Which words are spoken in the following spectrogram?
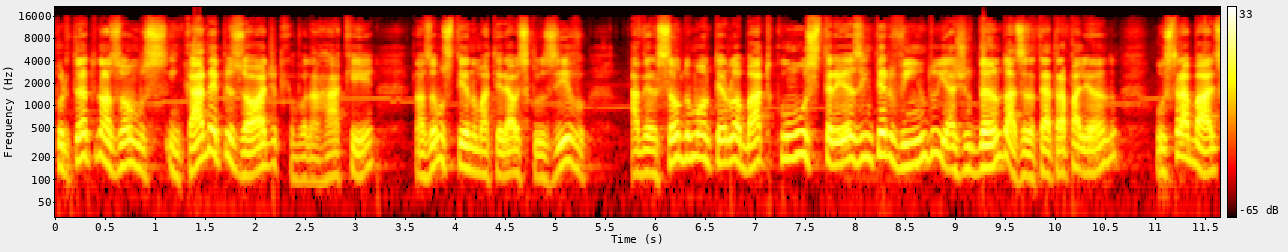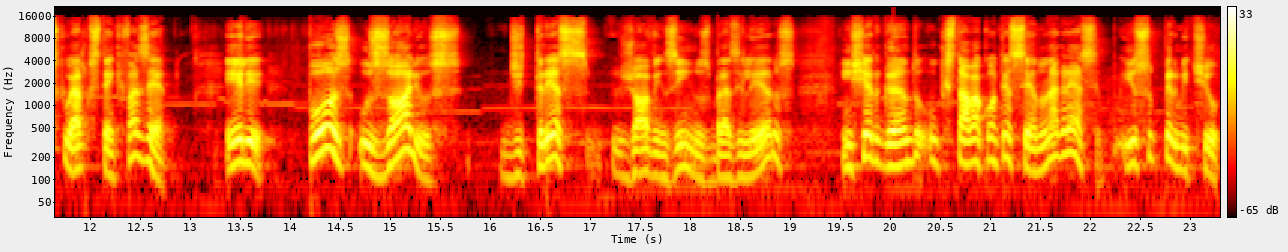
Portanto, nós vamos, em cada episódio que eu vou narrar aqui, nós vamos ter no material exclusivo a versão do Monteiro Lobato com os três intervindo e ajudando, às vezes até atrapalhando, os trabalhos que o Hércules tem que fazer. Ele pôs os olhos de três jovenzinhos brasileiros enxergando o que estava acontecendo na Grécia. Isso permitiu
